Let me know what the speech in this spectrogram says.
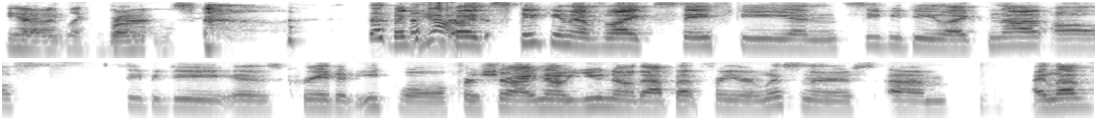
yeah right. like burns. Right. but yeah. but speaking of like safety and CBD, like not all CBD is created equal for sure. I know you know that, but for your listeners, um, I love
